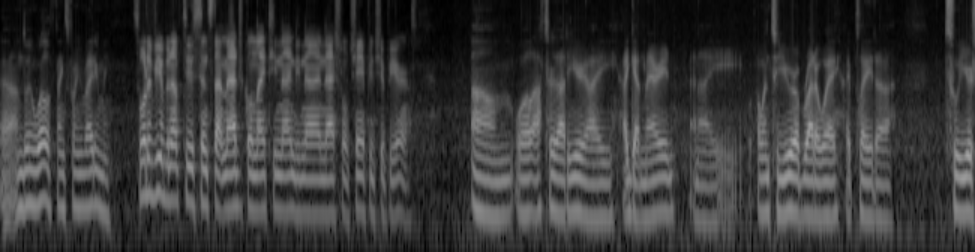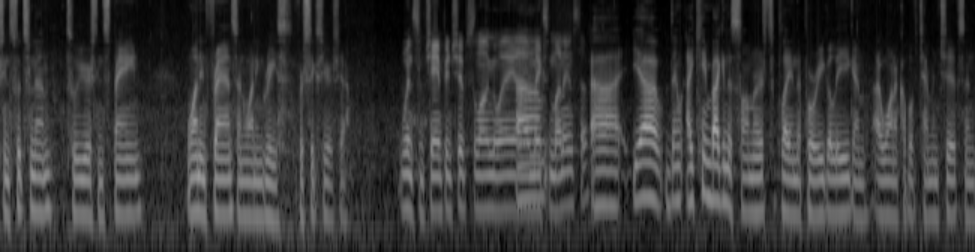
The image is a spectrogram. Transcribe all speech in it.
Uh, I'm doing well. Thanks for inviting me. So, what have you been up to since that magical 1999 national championship year? Um, well, after that year, I, I got married and I, I went to Europe right away. I played uh, two years in Switzerland, two years in Spain, one in France, and one in Greece for six years, yeah. Win some championships along the way, uh, Um, make some money and stuff? Uh, yeah, then I came back in the summers to play in the Puerto Rico League and I won a couple of championships. And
